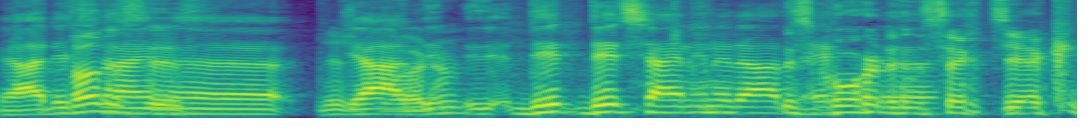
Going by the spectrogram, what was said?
Ja, dit Wat is zijn, dit? eh, Dit is ja, dit, dit, dit zijn inderdaad. Dit is echt, Gordon, eh, zegt Jack.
